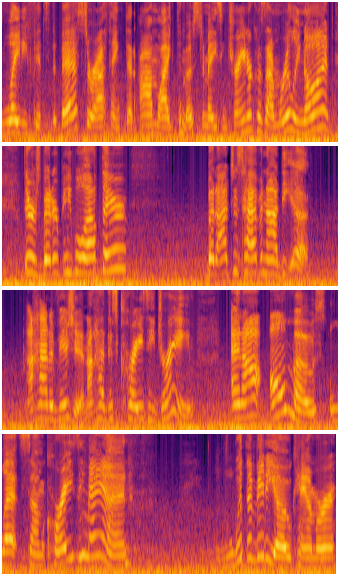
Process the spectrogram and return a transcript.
Lady Fit's the best or I think that I'm like the most amazing trainer because I'm really not. There's better people out there. But I just have an idea. I had a vision. I had this crazy dream. And I almost let some crazy man with a video camera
